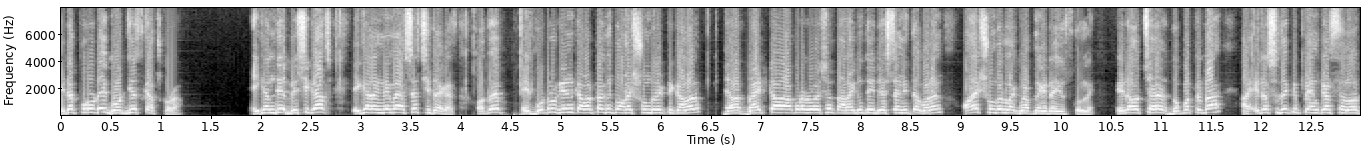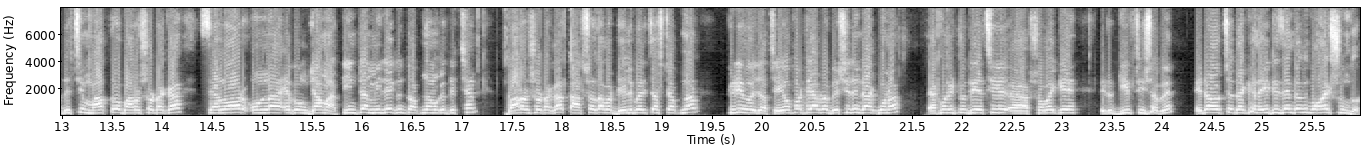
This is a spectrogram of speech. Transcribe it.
এটা পুরোটাই গর্জিয়াস কাজ করা। এখান দিয়ে বেশি গাছ, এখানে নেমে আসছে ছিটা গাছ। অতএব এই বোটল গ্রিন কালারটা কিন্তু অনেক সুন্দর একটি কালার যারা ব্রাইট কালার আপনারা রয়েছেন তারা কিন্তু এই ড্রেসটা নিতে পারেন। অনেক সুন্দর লাগবে আপনাকে এটা ইউজ করলে। এটা হচ্ছে দোপাট্টাটা। আর এটার সাথে একটি প্যান কার্ড সালোয়ার দিচ্ছি, মাত্র বারোশো টাকা। সালোয়ার ওন্না এবং জামা তিনটা মিলিয়ে কিন্তু আপনি আমাকে দিচ্ছেন বারোশো টাকা। তার সাথে আবার ডেলিভারি চার্জটা আপনার ফ্রি হয়ে যাচ্ছে। এই অফারটি আমরা বেশি দিন রাখব না। এখন একটু দিয়েছি সবাইকে একটু গিফট হিসাবে। এটা হচ্ছে দেখেন, এই ডিজাইনটা কিন্তু অনেক সুন্দর।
